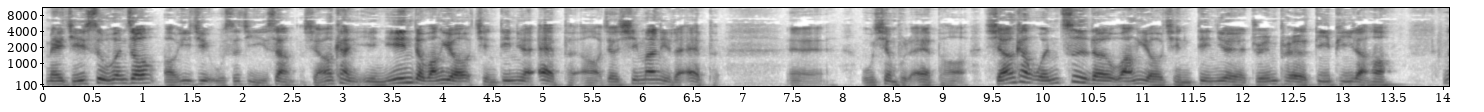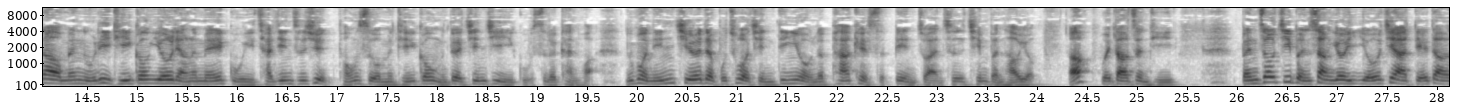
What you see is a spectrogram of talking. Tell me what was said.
每集十五分钟哦，预计五十集以上。想要看影音的网友，请订阅 App 哦，就是新 Money 的 App，呃，五线谱的 App 哈。想要看文字的网友，请订阅 Dream Player DP 了哈。那我们努力提供优良的美股与财经资讯，同时我们提供我们对经济与股市的看法。如果您觉得不错，请订阅我们的 Podcast 并转支亲朋好友。好，回到正题，本周基本上由于油价跌到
